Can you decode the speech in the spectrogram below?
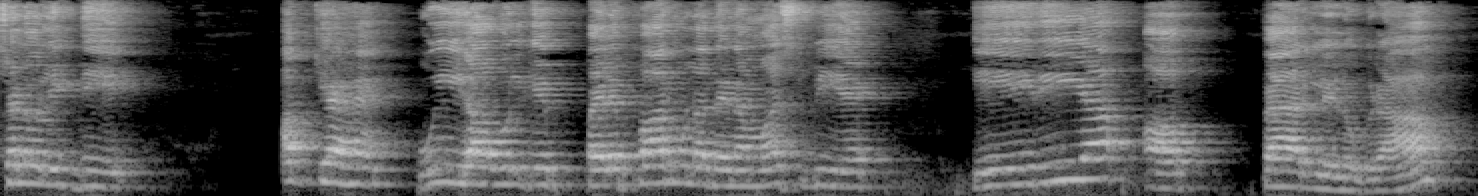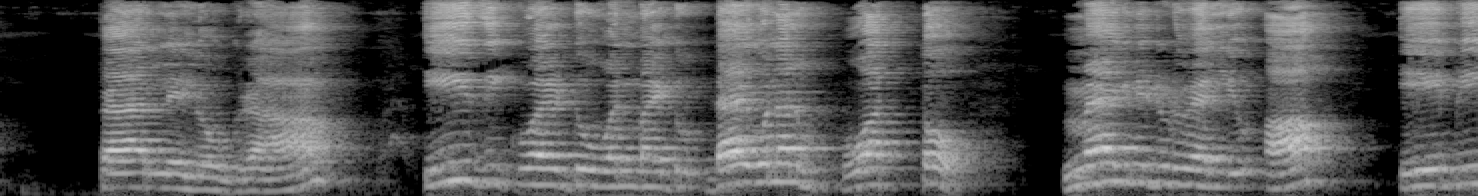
चलो लिख दिए। अब क्या है? हुई या बोल के पहले फार्मूला देना मस्ट भी है। Area of parallelogram parallelogram is equal to one by two diagonal हुआ तो magnitude value of A B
